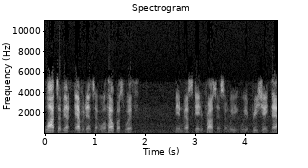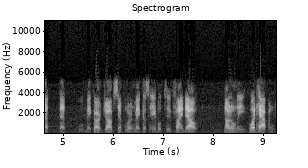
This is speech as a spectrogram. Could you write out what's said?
lots of evidence that will help us with the investigative process, and we, we appreciate that. That will make our job simpler and make us able to find out not only what happened,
